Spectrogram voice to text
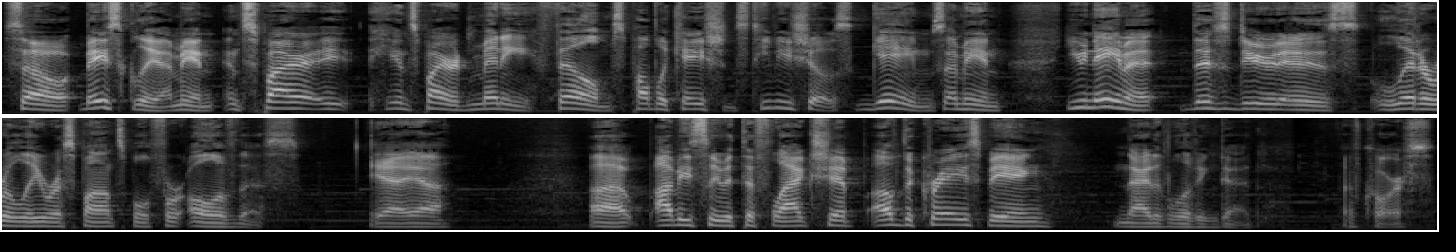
So basically, I mean, inspire he inspired many films, publications, TV shows, games. I mean, you name it, this dude is literally responsible for all of this. yeah. Yeah. Uh, obviously, with the flagship of the craze being Night of the Living Dead. Of course.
